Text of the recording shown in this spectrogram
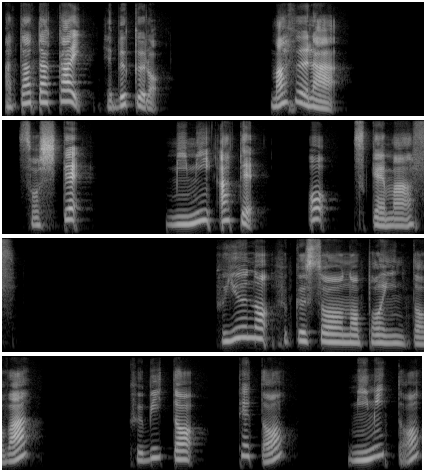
暖かい手袋、マフラー、そして耳当てをつけます。冬の服装のポイントは首と手と耳と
